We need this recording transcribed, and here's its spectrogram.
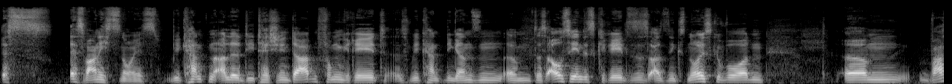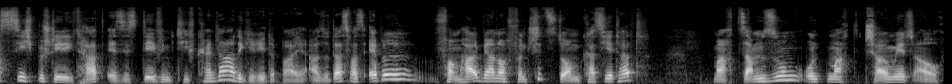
Es, es war nichts Neues. Wir kannten alle die technischen Daten vom Gerät, wir kannten die ganzen, ähm, das Aussehen des Geräts, es ist also nichts Neues geworden. Ähm, was sich bestätigt hat, es ist definitiv kein Ladegerät dabei. Also das, was Apple vom halben Jahr noch für einen Shitstorm kassiert hat, macht Samsung und macht Xiaomi jetzt auch.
